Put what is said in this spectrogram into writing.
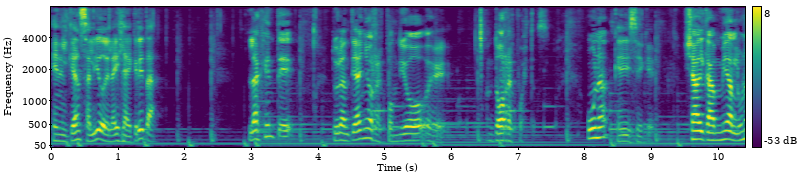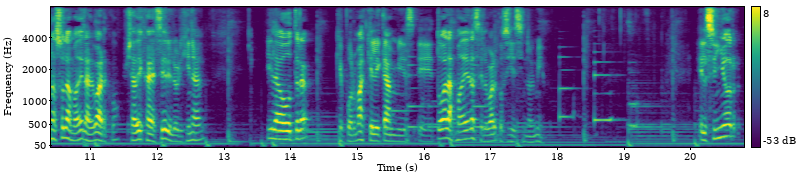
en el que han salido de la isla de Creta? La gente durante años respondió eh, dos respuestas. Una que dice que ya al cambiarle una sola madera al barco ya deja de ser el original. Y la otra que por más que le cambies eh, todas las maderas, el barco sigue siendo el mismo. El señor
